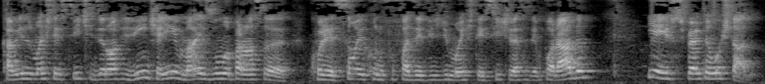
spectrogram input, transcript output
Camisa do Manchester City 1920 aí, mais uma para nossa coleção aí quando for fazer vídeo de Manchester City dessa temporada. E é isso, espero que tenham gostado.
